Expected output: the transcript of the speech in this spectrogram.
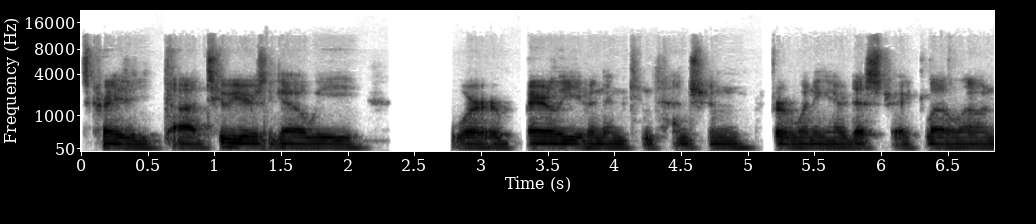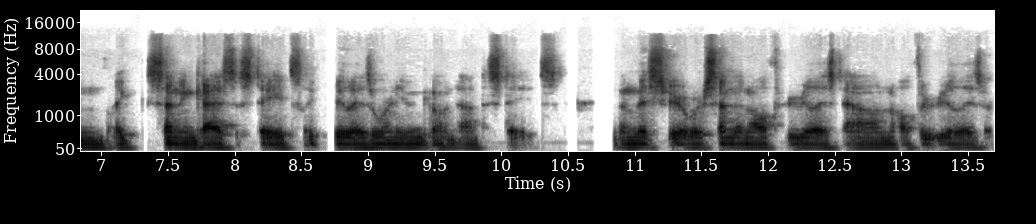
it's crazy. Uh, two years ago, we were barely even in contention for winning our district, let alone like sending guys to states. Like relays weren't even going down to states. And this year, we're sending all three relays down. All three relays are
